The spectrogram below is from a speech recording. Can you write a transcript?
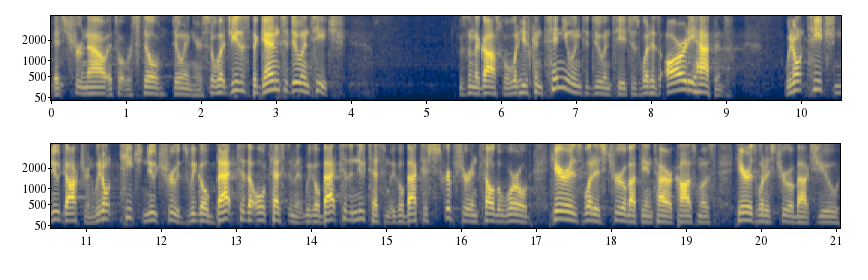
it's true now, it's what we're still doing here. So, what Jesus began to do and teach was in the gospel. What he's continuing to do and teach is what has already happened. We don't teach new doctrine. We don't teach new truths. We go back to the Old Testament. We go back to the New Testament. We go back to Scripture and tell the world here is what is true about the entire cosmos. Here is what is true about you.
